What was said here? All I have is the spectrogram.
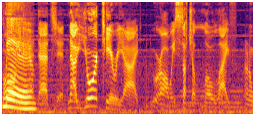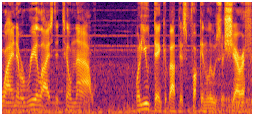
Man. That's it. Now you're teary-eyed. You were always such a low life. I don't know why I never realized it till now. What do you think about this fucking loser, Sheriff?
